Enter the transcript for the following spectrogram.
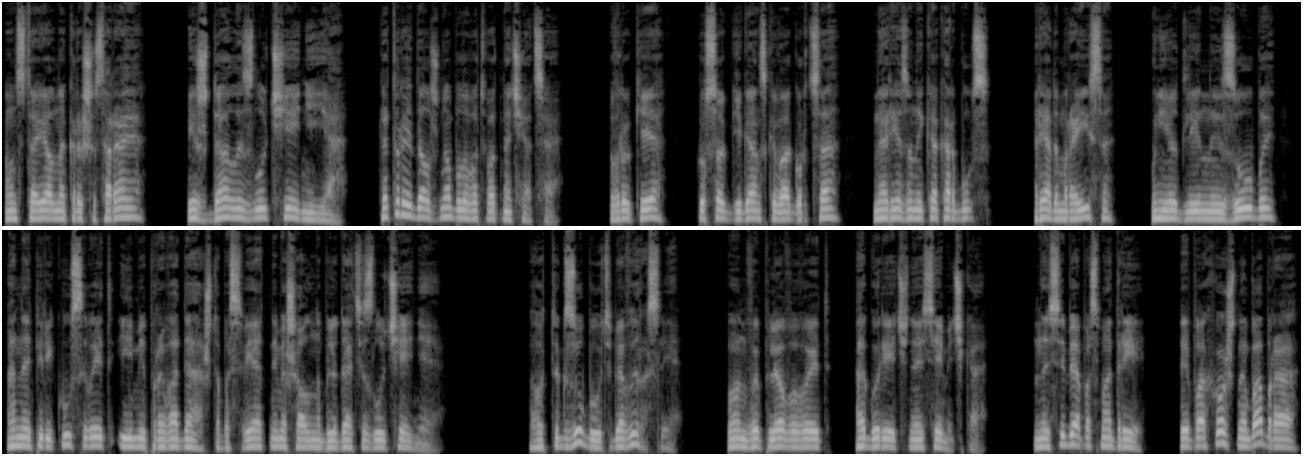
Он стоял на крыше сарая и ждал излучения, которое должно было вот-вот начаться. В руке кусок гигантского огурца нарезанный как арбуз. Рядом Раиса, у нее длинные зубы, она перекусывает ими провода, чтобы свет не мешал наблюдать излучение. Вот так зубы у тебя выросли. Он выплевывает огуречное семечко. На себя посмотри, ты похож на бобра.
